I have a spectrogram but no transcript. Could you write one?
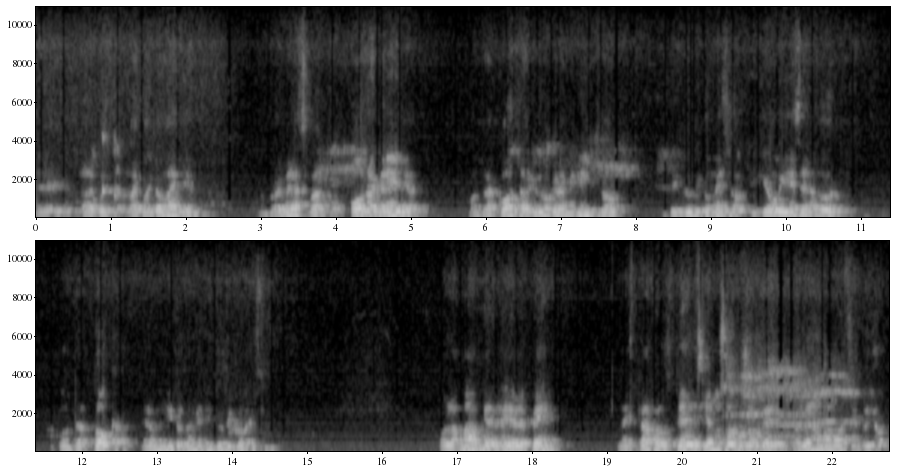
Eh, la, depositó más de tiempo. El problema era asfalto. Otra querella contra Costa de uno que era ministro de Industria y Comercio y que hoy es senador contra Toca, era ministro también de Industria y Comercio. Por la mafia del GLP, la estafa a ustedes y a nosotros, solo que tal vez la mano haciendo yo.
